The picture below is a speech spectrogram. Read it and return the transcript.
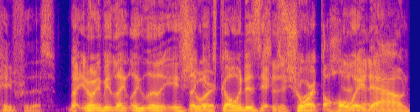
Paid for this, Like, you know what I mean? Like, like literally, he's like, it's going to zero, So short, the whole Yeah, way yeah, down.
